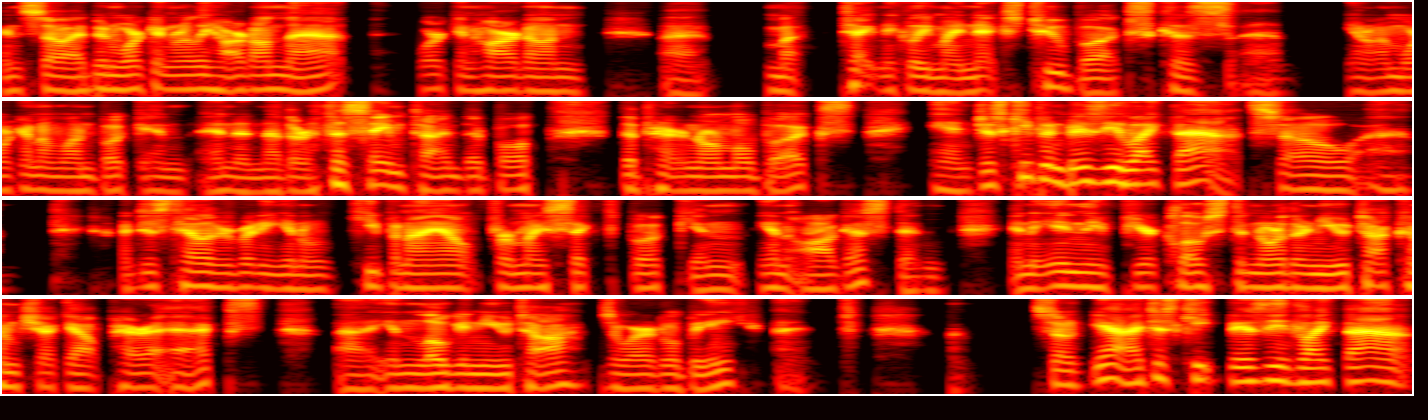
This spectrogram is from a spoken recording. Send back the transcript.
and so I've been working really hard on that. Working hard on uh, my, technically my next two books because um, you know I'm working on one book and and another at the same time. They're both the paranormal books, and just keeping busy like that. So. Um, I just tell everybody, you know, keep an eye out for my sixth book in in August, and and in, if you're close to northern Utah, come check out Para X uh, in Logan, Utah, is where it'll be. And um, so, yeah, I just keep busy like that.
